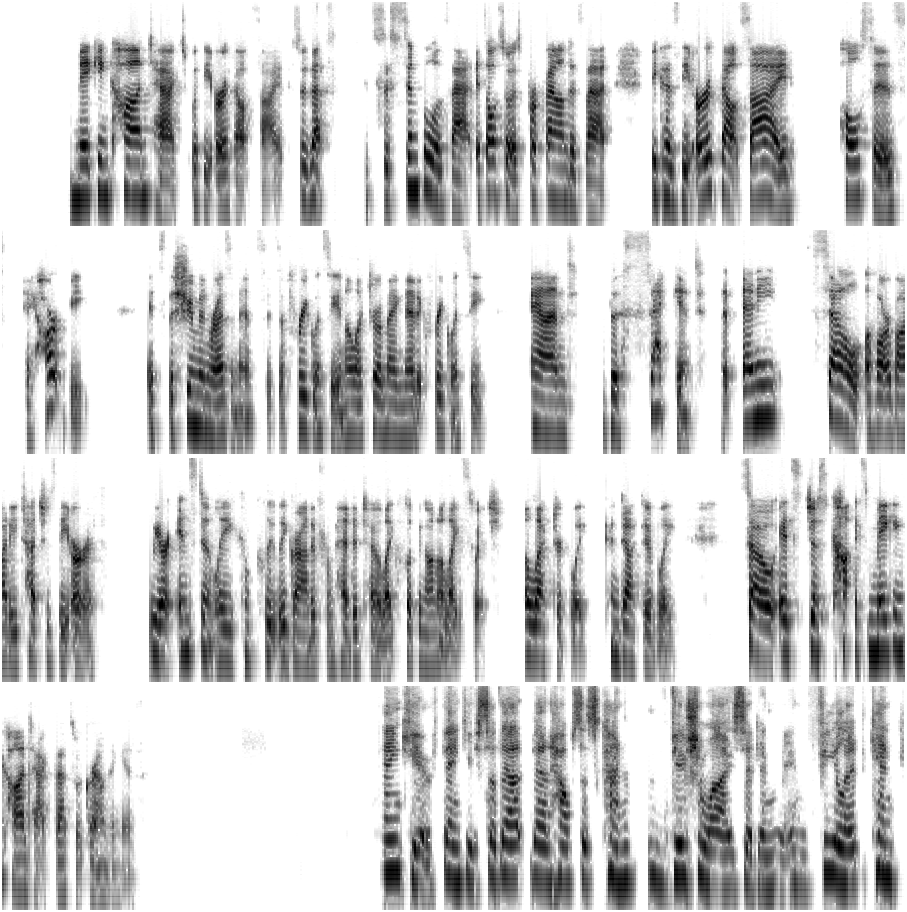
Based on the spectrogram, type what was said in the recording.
making contact with the earth outside. So that's it's as simple as that. It's also as profound as that because the earth outside pulses a heartbeat. It's the schumann resonance. It's a frequency an electromagnetic frequency. And the second that any cell of our body touches the earth we are instantly completely grounded from head to toe, like flipping on a light switch, electrically, conductively. So it's just it's making contact. That's what grounding is. Thank you, thank you. So that that helps us kind of visualize it and, and feel it. Can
